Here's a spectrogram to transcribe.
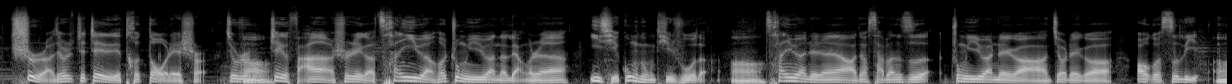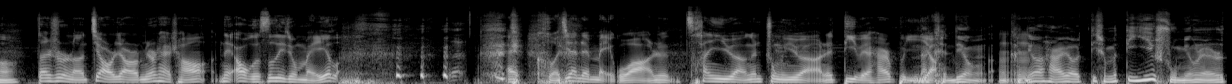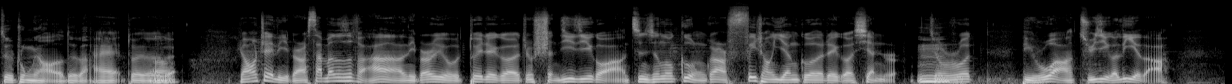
是啊，就是这这也特逗这事儿，就是这个法案啊，是这个参议院和众议院的两个人一起共同提出的。哦，参议院这人啊叫萨班斯，众议院这个啊叫这个奥克斯利。啊，但是呢叫着叫着名儿太长，那奥克斯利就没了。哎，可见这美国啊，这参议院跟众议院啊，这地位还是不一样。肯定的，肯定还是要什么第一署名人是最重要的，对吧？哎，对对对。然后这里边萨班斯法案里边有对这个就审计机构啊进行了各种各样非常严格的这个限制，就是说，比如啊，举几个例子啊，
